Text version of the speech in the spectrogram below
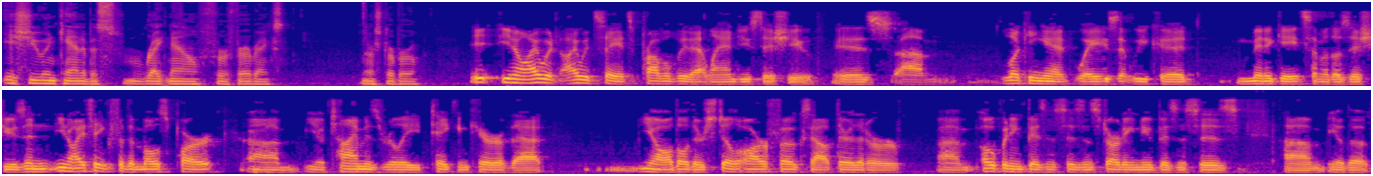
issue in cannabis right now for Fairbanks, North Star Borough? You know, I would I would say it's probably that land use issue is um, looking at ways that we could mitigate some of those issues. And you know, I think for the most part, um, you know, time has really taken care of that. You know, although there still are folks out there that are um, opening businesses and starting new businesses, um, you know, the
